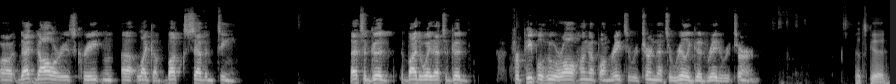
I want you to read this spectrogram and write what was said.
uh, that dollar is creating uh, like a buck 17 that's a good by the way that's a good for people who are all hung up on rates of return that's a really good rate of return. That's good.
